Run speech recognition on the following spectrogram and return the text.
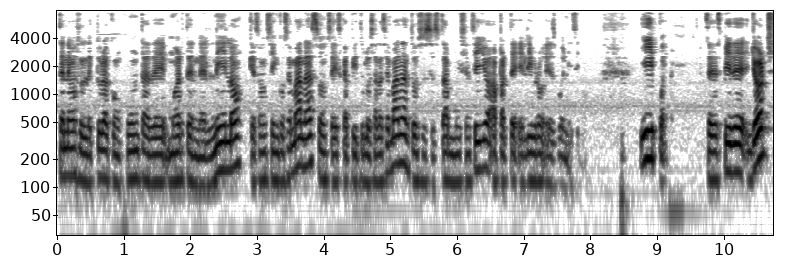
tenemos la lectura conjunta de Muerte en el Nilo, que son cinco semanas, son seis capítulos a la semana, entonces está muy sencillo, aparte el libro es buenísimo. Y bueno, se despide George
